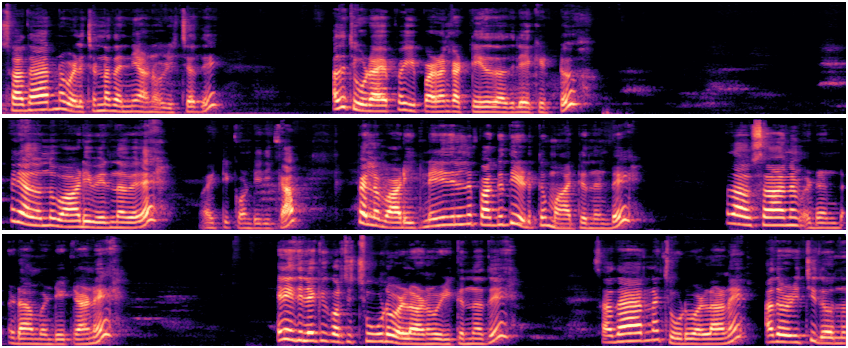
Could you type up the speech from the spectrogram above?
സാധാരണ വെളിച്ചെണ്ണ തന്നെയാണ് ഒഴിച്ചത്. അത് ചൂടായപ്പോൾ ഈ പഴം കട്ട് ചെയ്തത് അതിലേക്ക് ഇട്ടു. ഇനി അതൊന്ന് വാടി വരുന്നവരെ വഴറ്റിക്കൊണ്ടിരിക്കാം. ഇപ്പം എല്ലാം വാടിയിട്ടുണ്ട്. ഇനി ഇതിൽ നിന്ന് പകുതി എടുത്ത് മാറ്റുന്നുണ്ട്. അത് അവസാനം ഇടണ്ട ഇടാൻ വേണ്ടിയിട്ടാണ്. ഇനി ഇതിലേക്ക് കുറച്ച് ചൂടുവെള്ളമാണ് ഒഴിക്കുന്നത്. സാധാരണ ചൂടുവെള്ളമാണ്. അതൊഴിച്ച് ഇതൊന്ന്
